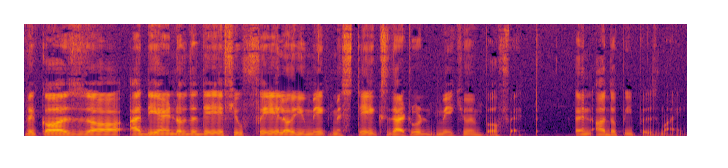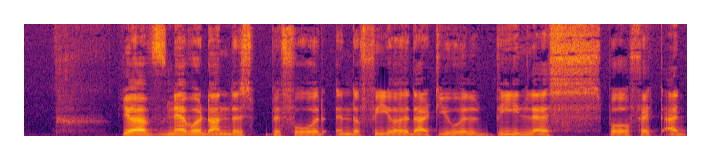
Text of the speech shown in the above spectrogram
because uh, at the end of the day if you fail or you make mistakes that would make you imperfect in other people's mind. You have never done this before in the fear that you will be less perfect at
